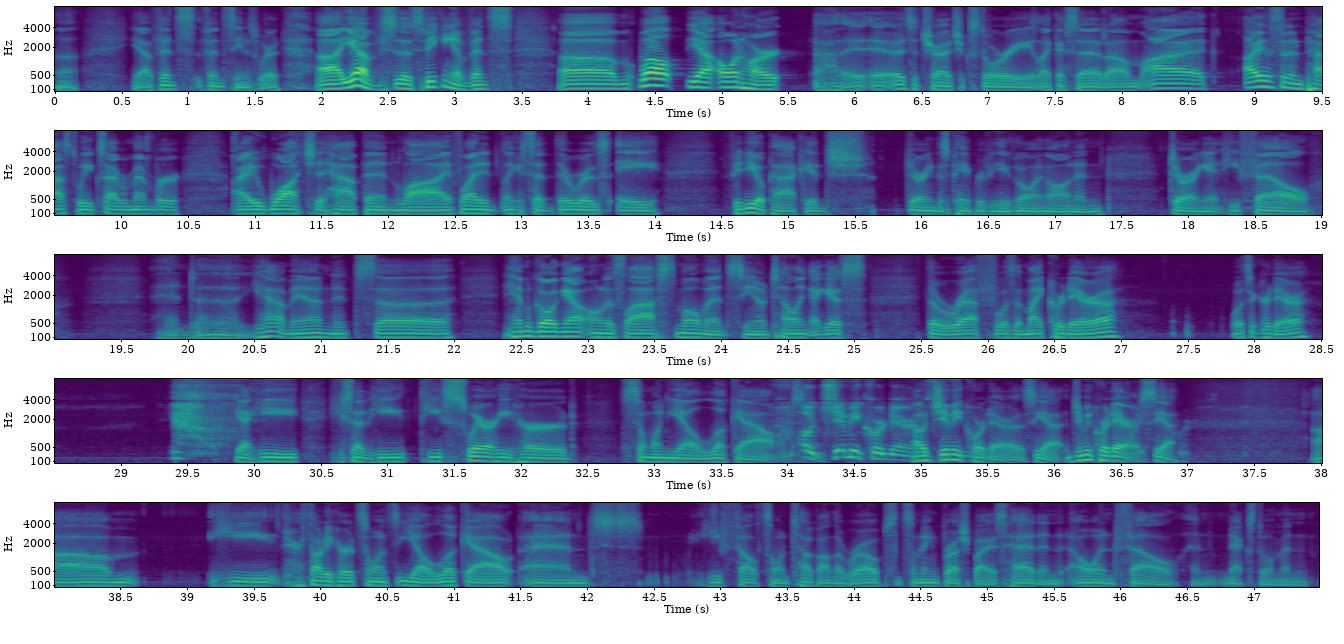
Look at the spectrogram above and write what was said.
Uh, yeah, Vince. Vince seems weird. Uh, yeah. So speaking of Vince, um, well, yeah, Owen Hart. Uh, it, it's a tragic story. Like I said, um, I I said in past weeks. I remember I watched it happen live. Well, I did, like I said, there was a video package during this pay per view going on, and during it he fell. And uh, yeah, man, it's uh, him going out on his last moments. You know, telling I guess the ref was it Mike Cordera. Was it Cordera? Yeah. Yeah, he he said he he swear he heard someone yell "Look out!" Oh, Jimmy Corderas. Oh, Jimmy Corderas, yeah, Jimmy Corderas, yeah. Um, he thought he heard someone yell "Look out!" and he felt someone tug on the ropes and something brushed by his head, and Owen fell and next to him, and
